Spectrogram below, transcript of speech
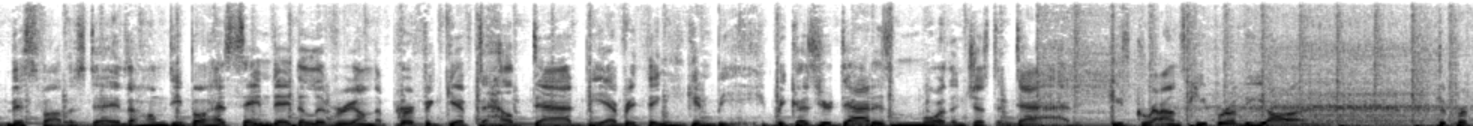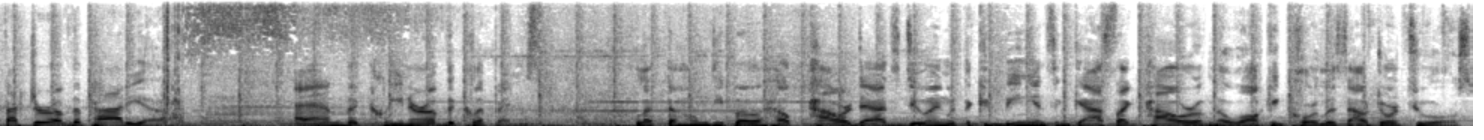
This Father's Day, the Home Depot has same day delivery on the perfect gift to help dad be everything he can be. Because your dad is more than just a dad, he's groundskeeper of the yard, the perfecter of the patio, and the cleaner of the clippings. Let the Home Depot help power dad's doing with the convenience and gas like power of Milwaukee cordless outdoor tools.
